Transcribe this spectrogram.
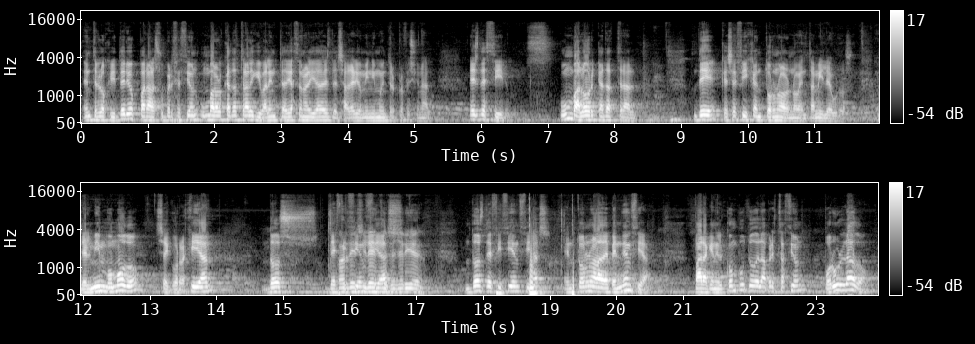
entre los criterios para su percepción un valor catastral equivalente a 10 anualidades del salario mínimo interprofesional. Es decir, un valor catastral de que se fija en torno a los 90.000 euros. Del mismo modo, se corregían dos deficiencias, dos deficiencias en torno a la dependencia, para que en el cómputo de la prestación, por un lado,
